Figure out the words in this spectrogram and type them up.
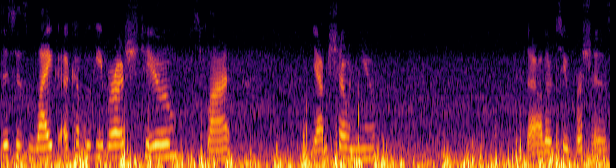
This is like a kabuki brush too. It's flat. Yeah, I'm showing you the other two brushes.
